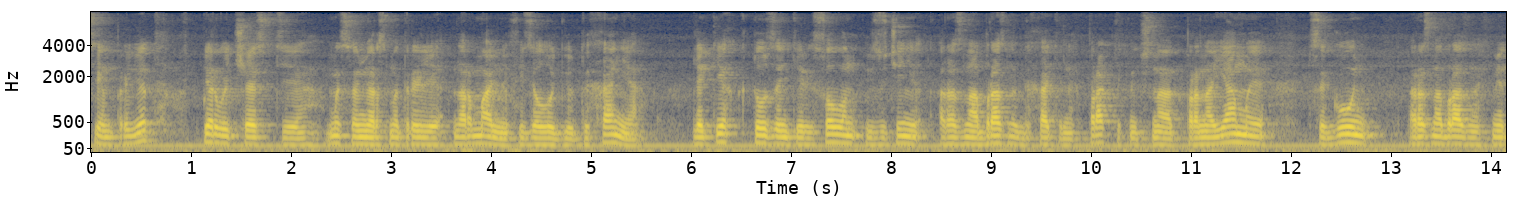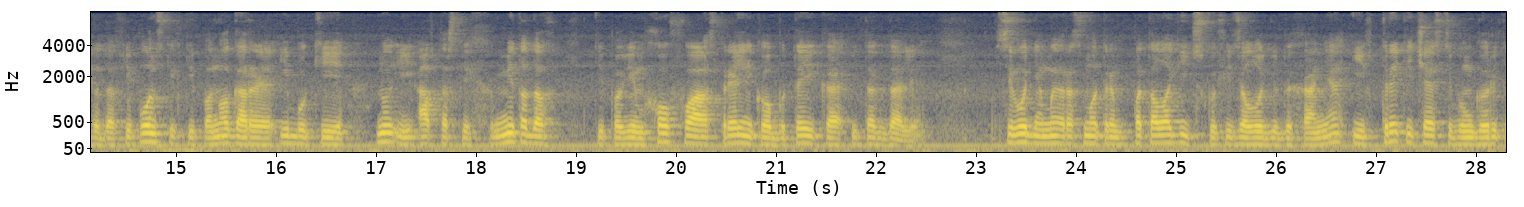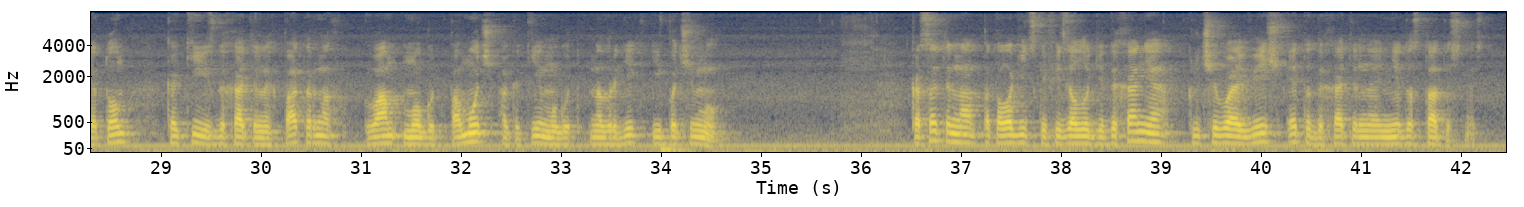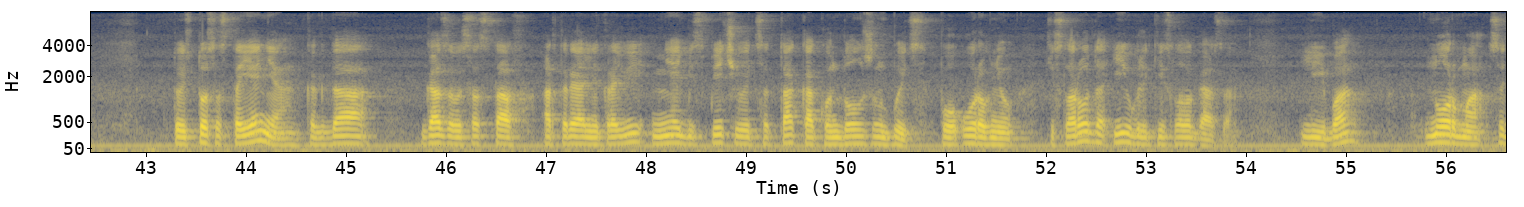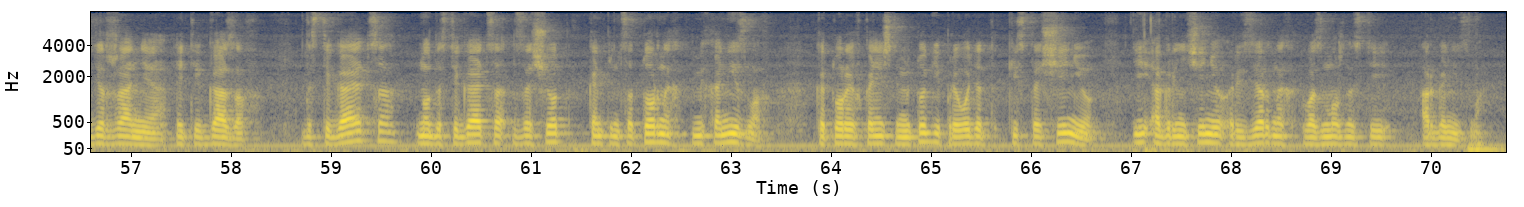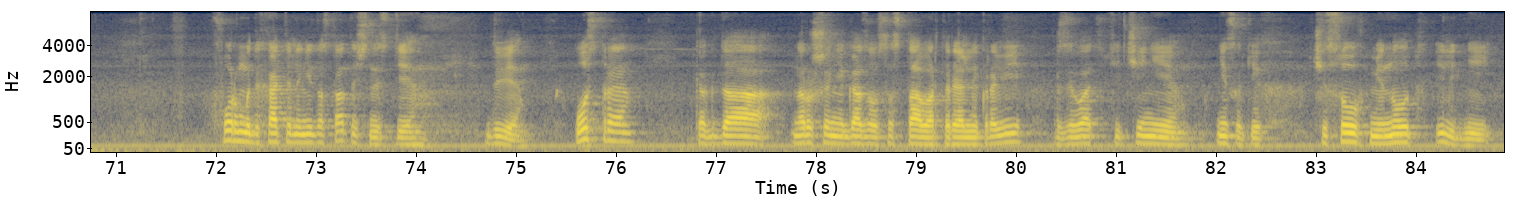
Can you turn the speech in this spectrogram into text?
Всем привет! В первой части мы с вами рассмотрели нормальную физиологию дыхания для тех, кто заинтересован в изучении разнообразных дыхательных практик, начиная от пранаямы, цигунь, разнообразных методов японских, типа ногаре, ибуки, ну и авторских методов, типа Вим Хоффа, Стрельникова, Бутейка и так далее. Сегодня мы рассмотрим патологическую физиологию дыхания и в третьей части будем говорить о том, какие из дыхательных паттернов вам могут помочь, а какие могут навредить и почему. Касательно патологической физиологии дыхания, ключевая вещь – это дыхательная недостаточность. То есть то состояние, когда газовый состав артериальной крови не обеспечивается так, как он должен быть по уровню кислорода и углекислого газа. Либо норма содержания этих газов достигается, но достигается за счет компенсаторных механизмов, которые в конечном итоге приводят к истощению и ограничению резервных возможностей организма. Формы дыхательной недостаточности две. Острая, когда нарушение газового состава артериальной крови развивается в течение нескольких часов, минут или дней –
